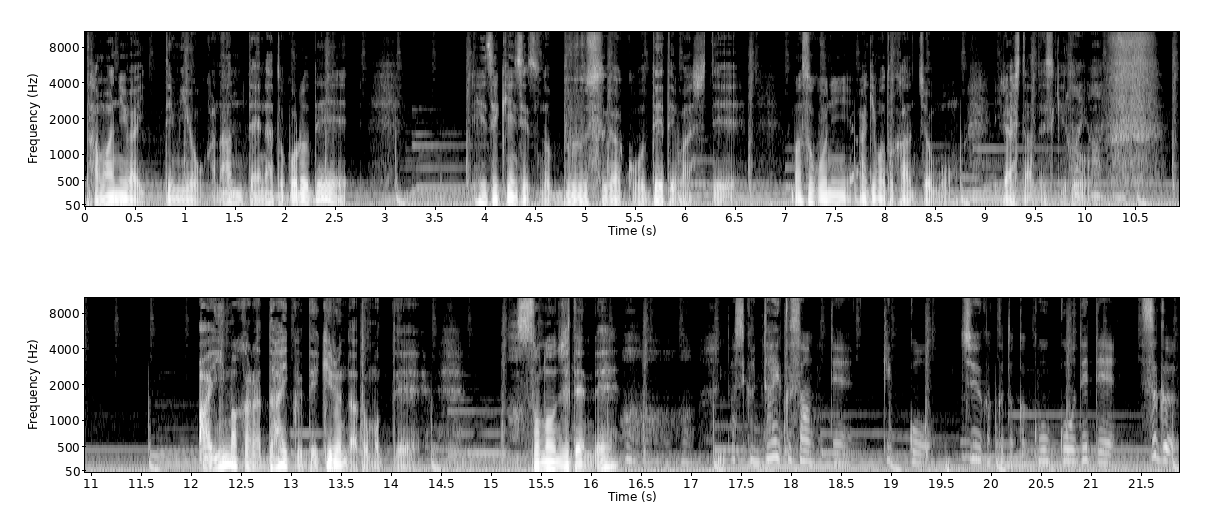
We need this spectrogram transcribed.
たまには行ってみようかなみたいなところで平成建設のブースがこう出てまして、まあ、そこに秋元館長もいらしたんですけど、はいはい、あ今から大工できるんだと思ってその時点で。確かに大工さんって結構中学とか高校出てすぐ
